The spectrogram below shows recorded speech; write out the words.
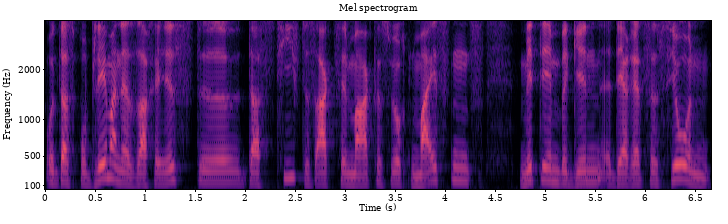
Und das Problem an der Sache ist, das Tief des Aktienmarktes wird meistens mit dem Beginn der Rezession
